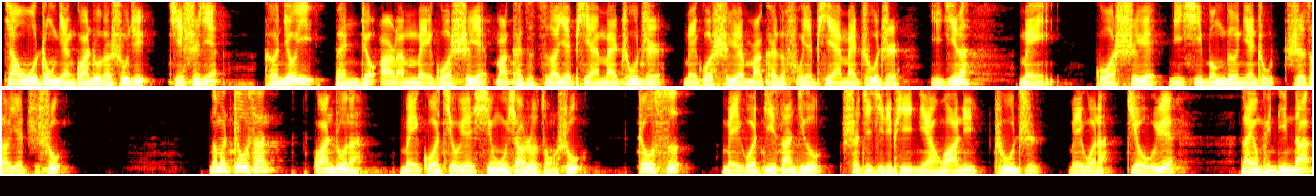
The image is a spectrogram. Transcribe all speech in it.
将无重点关注的数据及事件。可留意本周二的美国十月 Markets 制造业 PMI 初值、美国十月 Markets 服务业 PMI 初值，以及呢美国十月里奇蒙德年初制造业指数。那么周三关注呢美国九月新屋销售总数，周四美国第三季度实际 GDP 年化率初值，美国呢九月耐用品订单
